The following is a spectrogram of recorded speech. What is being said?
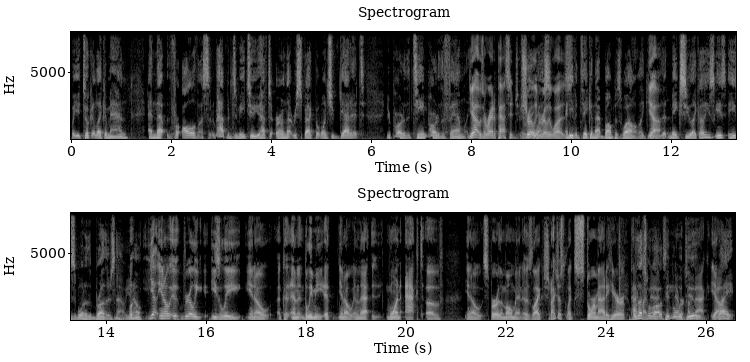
but you took it like a man and that for all of us it happened to me too you have to earn that respect but once you get it you're part of the team part of the family yeah. It was a rite of passage. It sure really, it was. really was. and even taking that bump as well like Yeah. know, that makes you like oh he's he's he's one of the brothers now you Well, know Yeah, you know, it really easily, you know, and believe me, it, you know, in that one act of, you know, spur of the moment, it was like, should I just like storm out of here? well that's what a lot of people would do Back? Yeah, right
